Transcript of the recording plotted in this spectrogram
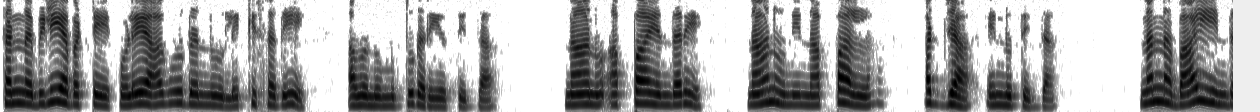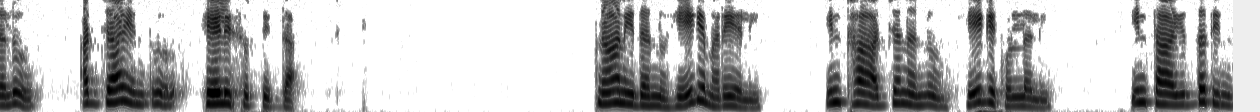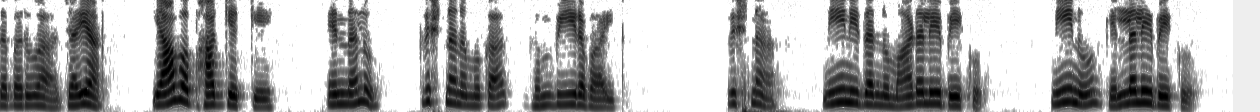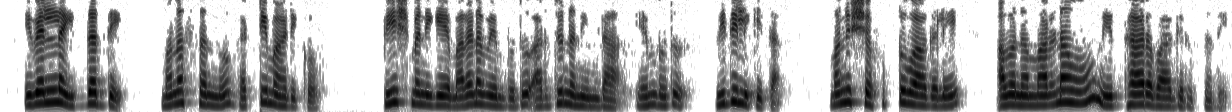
ತನ್ನ ಬಿಳಿಯ ಬಟ್ಟೆ ಕೊಳೆಯಾಗುವುದನ್ನು ಲೆಕ್ಕಿಸದೆ ಅವನು ಮುದ್ದುಗರೆಯುತ್ತಿದ್ದ. ನಾನು ಅಪ್ಪ ಎಂದರೆ ನಾನು ನಿನ್ನ ಅಪ್ಪ ಅಲ್ಲ, ಅಜ್ಜ ಎನ್ನುತ್ತಿದ್ದ. ನನ್ನ ಬಾಯಿಯಿಂದಲೂ ಅಜ್ಜ ಎಂದು ಹೇಳಿಸುತ್ತಿದ್ದ. ನಾನಿದನ್ನು ಹೇಗೆ ಮರೆಯಲಿ? ಇಂಥ ಅಜ್ಜನನ್ನು ಹೇಗೆ ಕೊಲ್ಲಲಿ? ಇಂಥ ಯುದ್ಧದಿಂದ ಬರುವ ಜಯ ಯಾವ ಭಾಗ್ಯಕ್ಕೆ? ಎನ್ನಲು ಕೃಷ್ಣನ ಮುಖ ಗಂಭೀರವಾಯಿತು. ಕೃಷ್ಣ, ನೀನಿದನ್ನು ಮಾಡಲೇಬೇಕು. ನೀನು ಗೆಲ್ಲಲೇಬೇಕು. ಇವೆಲ್ಲ ಇದ್ದದ್ದೇ. ಮನಸ್ಸನ್ನು ಗಟ್ಟಿ ಮಾಡಿಕೊ. ಭೀಷ್ಮನಿಗೆ ಮರಣವೆಂಬುದು ಅರ್ಜುನನಿಂದ ಎಂಬುದು ವಿಧಿಲಿಖಿತ. ಮನುಷ್ಯ ಹುಟ್ಟುವಾಗಲೇ ಅವನ ಮರಣವೂ ನಿರ್ಧಾರವಾಗಿರುತ್ತದೆ.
